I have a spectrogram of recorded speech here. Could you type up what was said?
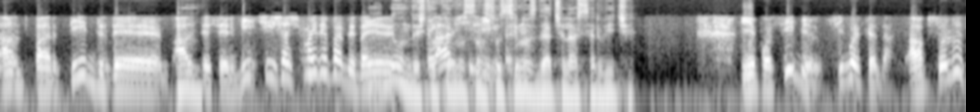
alt partid, de mm. alte servicii și așa mai departe. Dar de unde știi că nu sunt limpede. susținuți de aceleași servicii? E posibil, sigur că da, absolut,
